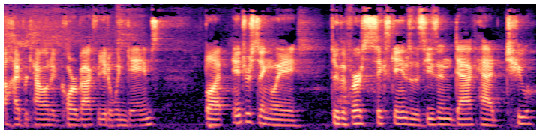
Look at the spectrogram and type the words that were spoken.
a hyper talented quarterback for you to win games. But interestingly, through the first six games of the season, Dak had two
